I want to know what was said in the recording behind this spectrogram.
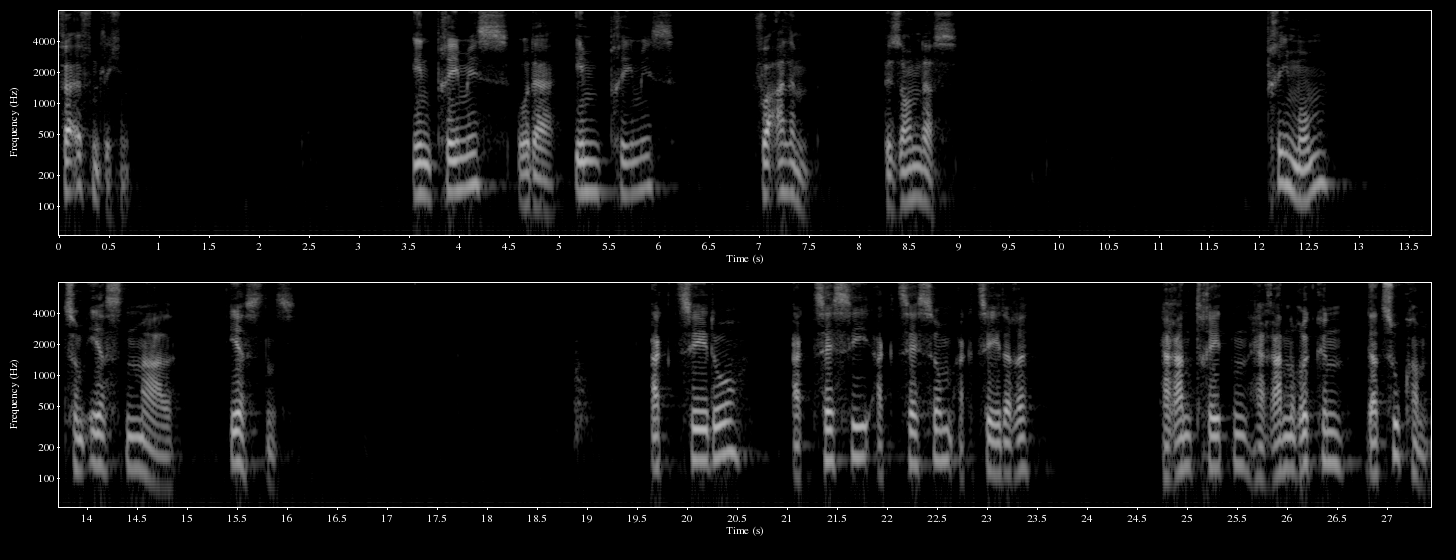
veröffentlichen. In primis oder im primis, vor allem, besonders. Primum, zum ersten Mal. Erstens. Accedo, accessi, accessum, accedere, herantreten, heranrücken, dazukommen.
